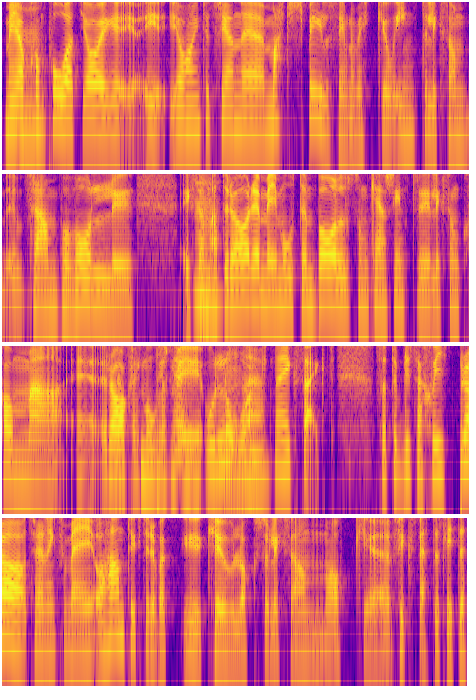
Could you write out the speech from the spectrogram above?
Men jag kom på att jag, är- jag har inte tränat matchspel så himla mycket och inte liksom eh, fram på volley. Liksom Att röra mig mot en boll som kanske inte liksom komma eh, rakt Perfekt mot placering. mig och lågt. Mm, nej. Nej, exakt. Så att det blir så här skitbra träning för mig. Och han tyckte det var eh, kul också liksom, och eh, fick svettas lite.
